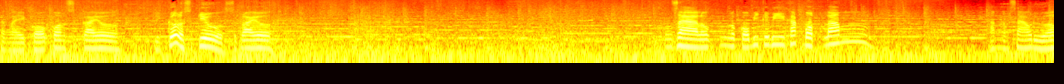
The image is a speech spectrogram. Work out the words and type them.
thằng này có con Skyer Thì cướp được skill của Skyer Con già nó, nó có BKB khác bột lắm. Ăn làm sao được.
